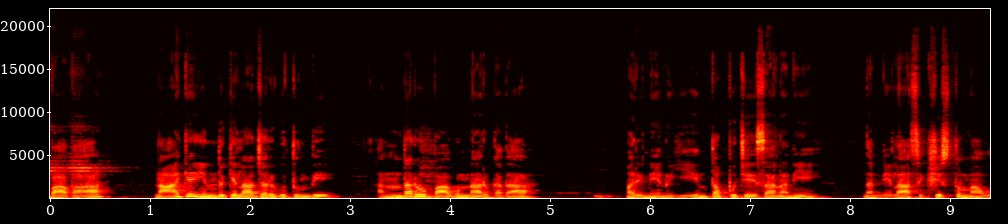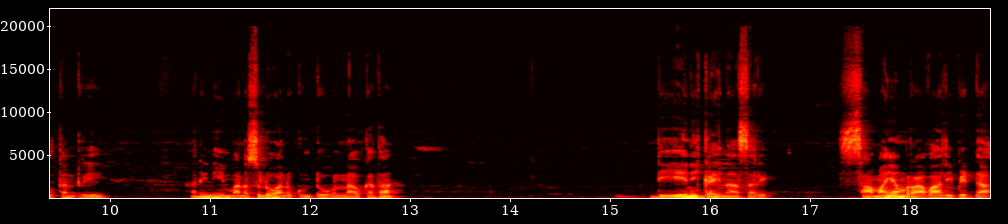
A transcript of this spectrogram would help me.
బాబా నాకే ఎందుకు ఇలా జరుగుతుంది? అందరూ బాగున్నారు కదా? మరి నేను ఏం తప్పు చేశానని నన్ను ఇలా శిక్షిస్తున్నావు తండ్రి? అని నీ మనసులో అనుకుంటూ ఉన్నావు కదా? దేనికైనా సరే సమయం రావాలి బిడ్డ.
